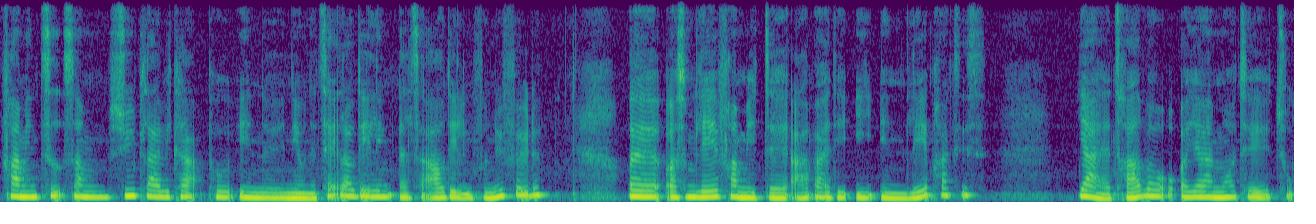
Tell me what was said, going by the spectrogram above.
fra min tid som sygeplejevikar på en øh, neonatalafdeling, altså afdeling for nyfødte, øh, og som læge fra mit øh, arbejde i en lægepraksis. Jeg er 30 år, og jeg er mor til to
